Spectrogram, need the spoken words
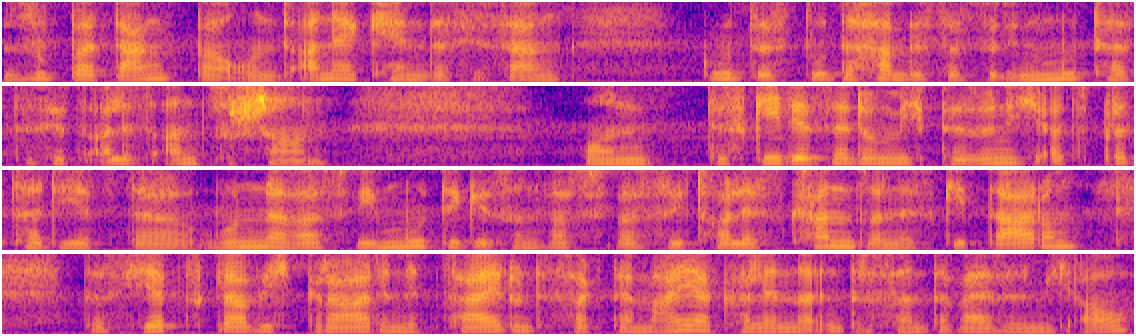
super dankbar und anerkennen, dass sie sagen, gut, dass du da bist, dass du den Mut hast, das jetzt alles anzuschauen. Und das geht jetzt nicht um mich persönlich als Britta, die jetzt da wunder was, wie mutig ist und was, was sie Tolles kann, sondern es geht darum, dass jetzt, glaube ich, gerade eine Zeit, und das sagt der Maya-Kalender interessanterweise nämlich auch,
